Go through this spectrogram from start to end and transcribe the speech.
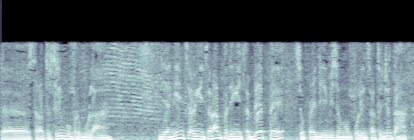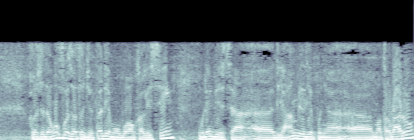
e, 100 ribu per bulan. Dia ngincer-ngincer apa? Dia ngincer DP supaya dia bisa ngumpulin satu juta. Kalau sudah ngumpul satu juta dia mau bawa ke leasing, kemudian bisa uh, dia ambil dia punya uh, motor baru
